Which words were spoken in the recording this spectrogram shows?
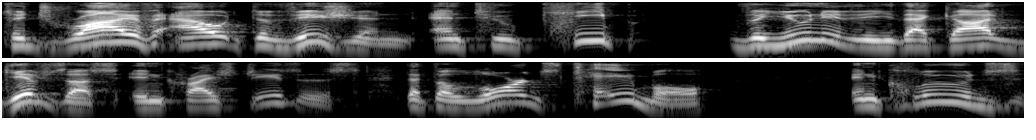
to drive out division and to keep the unity that God gives us in Christ Jesus. That the Lord's table includes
